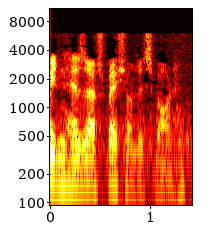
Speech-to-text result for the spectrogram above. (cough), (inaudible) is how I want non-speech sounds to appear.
Braden has our special this morning.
